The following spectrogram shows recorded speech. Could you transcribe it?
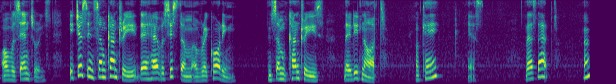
over centuries. It's just in some country they have a system of recording. In some countries they did not. Okay? Yes. That's that. Huh?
